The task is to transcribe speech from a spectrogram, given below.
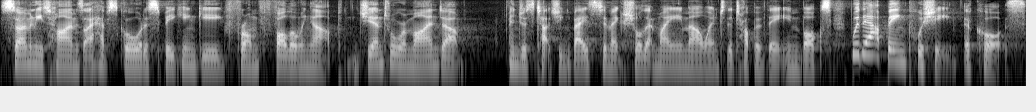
so many times I have scored a speaking gig from following up. Gentle reminder and just touching base to make sure that my email went to the top of their inbox without being pushy, of course.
